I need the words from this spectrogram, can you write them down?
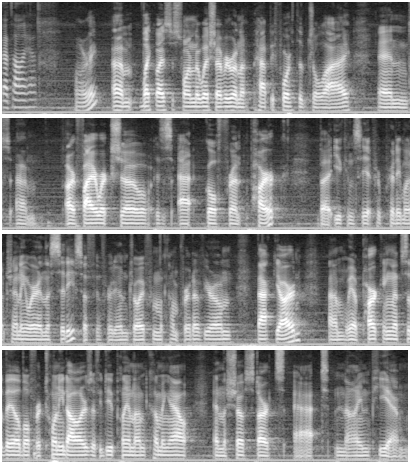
That's all I have? All right. Um, likewise, just wanted to wish everyone a happy Fourth of July, and um, our fireworks show is at Gulfront Park, but you can see it for pretty much anywhere in the city. So feel free to enjoy from the comfort of your own backyard. Um, we have parking that's available for twenty dollars if you do plan on coming out, and the show starts at nine p.m.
